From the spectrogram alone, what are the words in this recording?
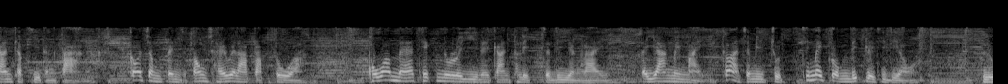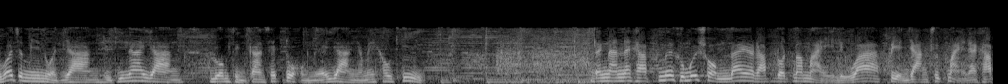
การขับขี่ต่างๆ ก็จำเป็นจะต้องใช้เวลาปรับตัว เพราะว่าแม้เทคโนโลยีในการผลิตจะดีอย่างไร แต่ย่างใหม่ๆ ก็อาจจะมีจุดที่ไม่กลมดิกเลยทีเดียว หรือว่าจะมีหนวดยางอยู่ที่หน้ายาง รวมถึงการเซ็ตตัวของเนื้อยางยังไม่เข้าที่ ดังนั้นนะครับ เมื่อคุณผู้ชมได้รับรถมาใหม่ หรือว่าเปลี่ยนยางชุดใหม่นะครับ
